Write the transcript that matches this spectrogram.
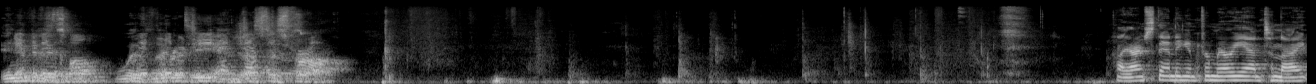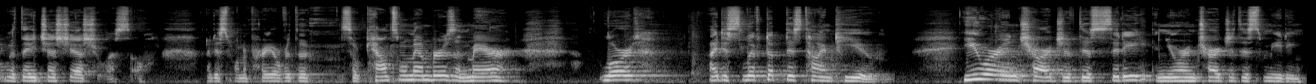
indivisible, with liberty and justice for all. Hi, I'm standing in for Marianne tonight with HS Yeshua, so I just want to pray over the, so council members and mayor, Lord, I just lift up this time to you. You are in charge of this city and you are in charge of this meeting.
